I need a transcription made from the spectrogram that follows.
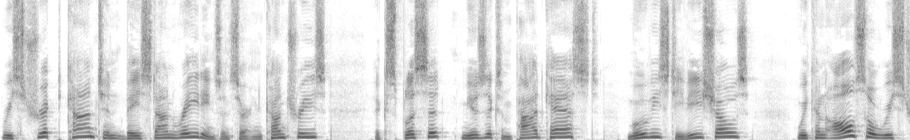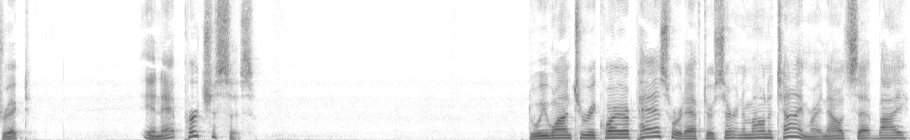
restrict content based on ratings in certain countries, explicit music and podcasts, movies, TV shows. We can also restrict in-app purchases. Do we want to require a password after a certain amount of time? Right now it's set by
